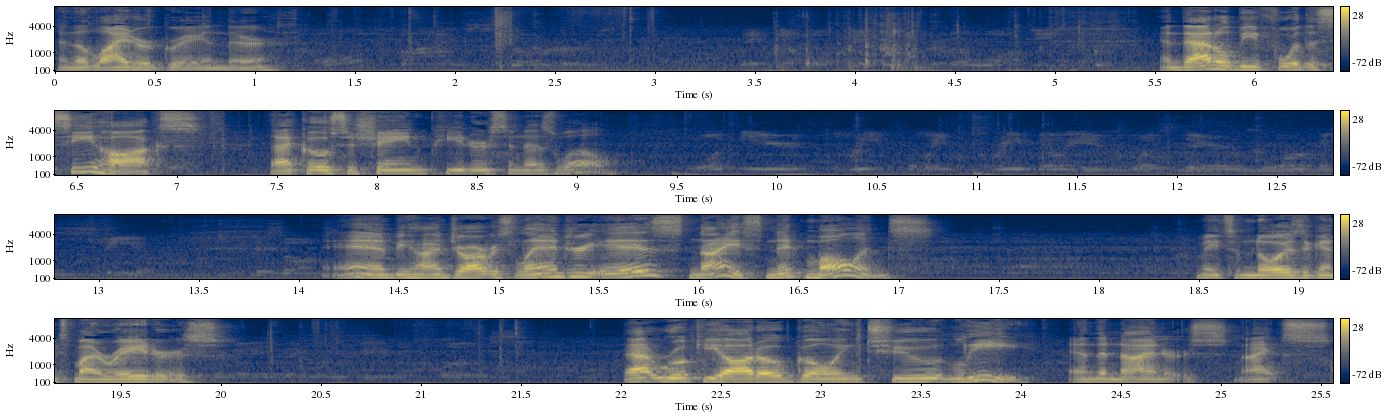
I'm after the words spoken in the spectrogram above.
and the lighter gray in there. And that'll be for the Seahawks. That goes to Shane Peterson as well. And behind Jarvis Landry is, nice, Nick Mullens. Made some noise against my Raiders. That rookie auto going to Lee and the Niners. Nice.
